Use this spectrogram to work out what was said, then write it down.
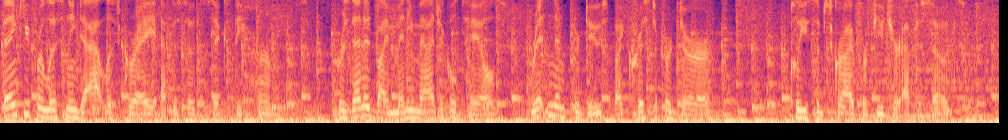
Thank you for listening to Atlas Gray, Episode 6 The Hermes, presented by Many Magical Tales, written and produced by Christopher Durr. Please subscribe for future episodes.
